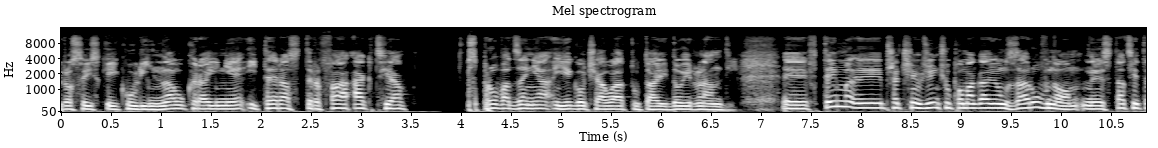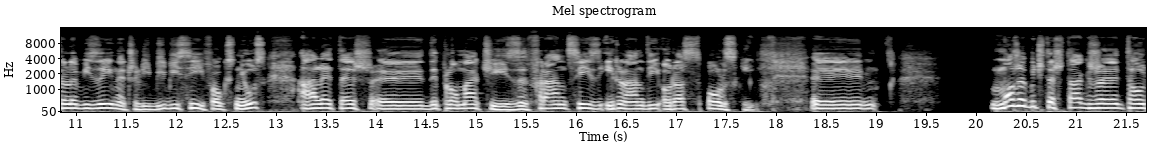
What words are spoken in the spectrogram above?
rosyjskiej kuli na Ukrainie i teraz trwa akcja sprowadzenia jego ciała tutaj do Irlandii. Y, w tym y, przedsięwzięciu pomagają zarówno y, stacje telewizyjne, czyli BBC, Fox News, ale też dyplomaci z Francji, z Irlandii oraz z Polski. Może być też tak, że to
